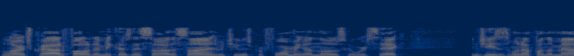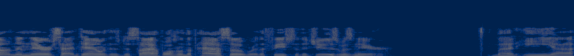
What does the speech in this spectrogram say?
A large crowd followed him because they saw the signs which he was performing on those who were sick. And Jesus went up on the mountain and there sat down with his disciples on the Passover. The feast of the Jews was near. But he uh,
